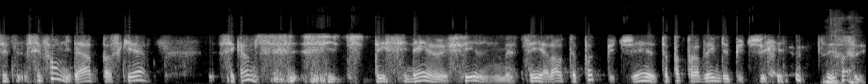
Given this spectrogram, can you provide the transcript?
c'est formidable parce que c'est comme si, tu dessinais un film, tu sais, alors t'as pas de budget, t'as pas de problème de budget.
